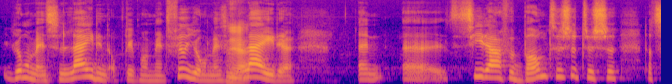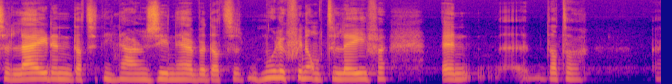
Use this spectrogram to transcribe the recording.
jonge mensen lijden op dit moment. Veel jonge mensen Ja. lijden. En eh, zie je daar een verband tussen? Tussen dat ze lijden, dat ze het niet naar hun zin hebben, dat ze het moeilijk vinden om te leven. En eh, dat er. eh,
